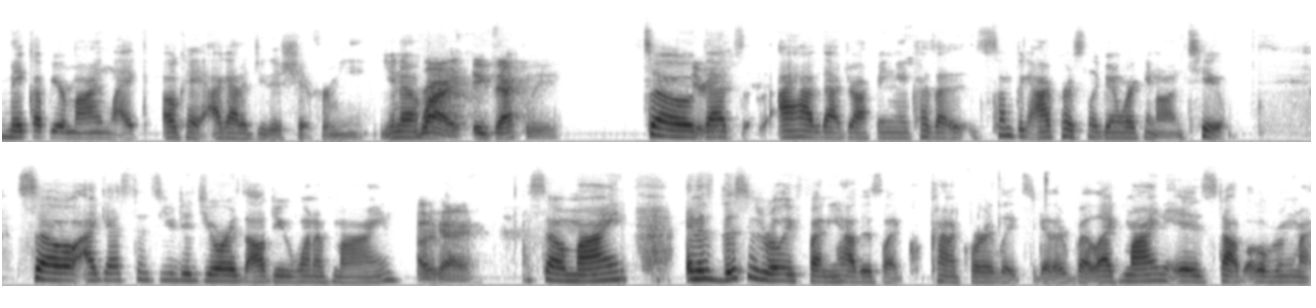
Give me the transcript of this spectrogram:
make up your mind like okay i gotta do this shit for me you know Right, exactly. so Period. that's i have that dropping in because it's something i've personally been working on too so i guess since you did yours i'll do one of mine Okay. so mine, and this is really funny how this like kind of correlates together. But like mine is stop over my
